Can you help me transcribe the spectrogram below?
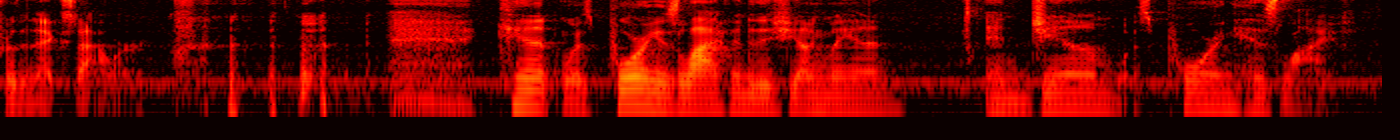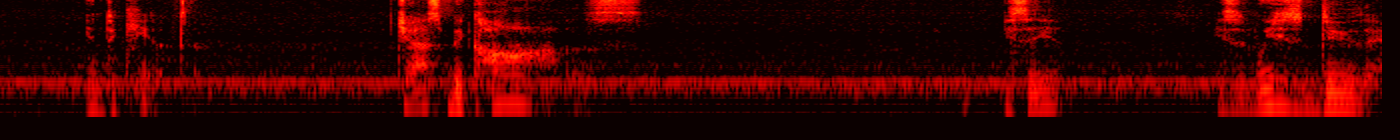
for the next hour. Kent was pouring his life into this young man, and Jim was pouring his life into Kent. Just because. You see it? He said, we just do that.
